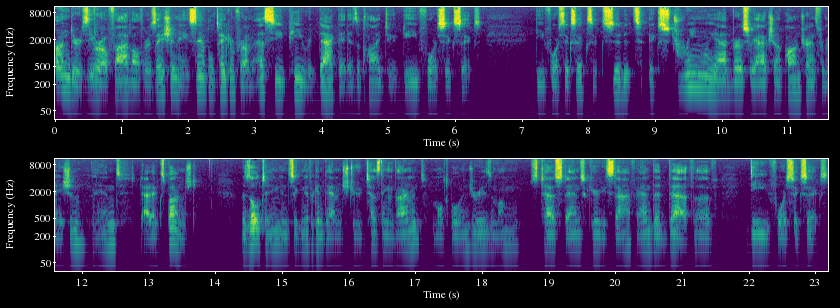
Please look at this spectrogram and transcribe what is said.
Under O5 authorization, a sample taken from SCP redacted is applied to D466. D466 exhibits extremely adverse reaction upon transformation and data expunged resulting in significant damage to testing environment, multiple injuries among test and security staff, and the death of D466.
